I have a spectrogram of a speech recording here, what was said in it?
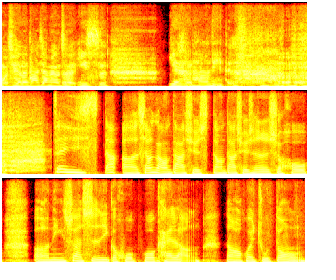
我觉得大家没有这个意识也很合理的。在大呃香港大学当大学生的时候，呃，您算是一个活泼开朗，然后会主动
